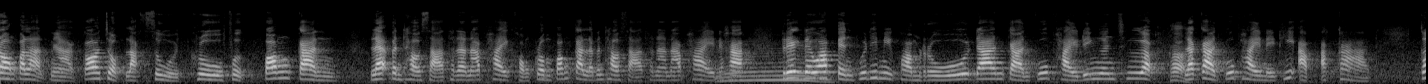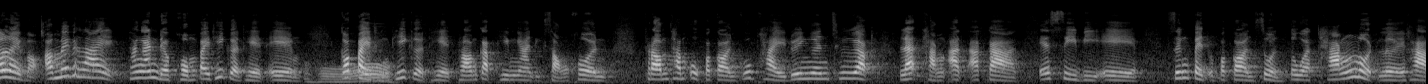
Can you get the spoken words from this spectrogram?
รองปลัดเนี่ยก็จบหลักสูตรครูฝึกป้องกัน และบรรเทาสาธารณภัยของกรมป้องกันและบรรเทาสาธารณภัยนะคะอืมเรียกได้ว่าเป็นผู้ที่มีความรู้ด้านการกู้ภัยด้วยเงื่อนเชือกค่ะและการกู้ภัยในที่อับอากาศ ก็เลยบอกเอาไม่เป็นไรถ้างั้นเดี๋ยวผมไปที่เกิดเหตุเอง โอ้โห ก็ไปถึงที่เกิดเหตุพร้อมกับทีมงานอีก2คน พร้อมทำอุปกรณ์กู้ภัยด้วยเงื่อนเชือก และถังอัดอากาศ SCBA ซึ่งเป็นอุปกรณ์ส่วนตัวทั้งหมดเลยค่ะ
